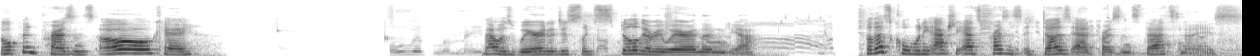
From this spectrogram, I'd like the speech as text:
Open presents. Oh, okay. That was weird. It just like spilled everywhere and then, yeah. Oh, that's cool. When he actually adds presents, it does add presents. That's nice.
